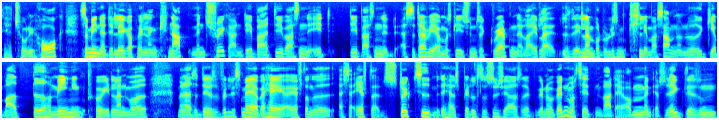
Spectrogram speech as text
det her Tony Hawk, så mener jeg, at det ligger på en eller anden knap, men triggeren, det er bare, det er bare sådan et, det er bare sådan et, altså der vil jeg måske synes, at grabben, eller et eller, andet, et eller andet, hvor du ligesom klemmer sammen om noget, giver meget bedre mening på en eller anden måde. Men altså, det er jo selvfølgelig smag og behag, og efter noget, altså efter et stykke tid med det her spil, så synes jeg også, at jeg begynder at vende mig til, at den var deromme, men jeg synes ikke, det er sådan,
